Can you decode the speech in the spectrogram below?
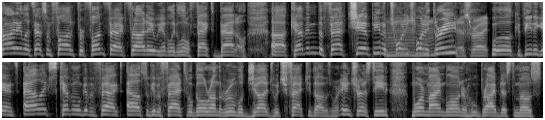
Friday. Let's have some fun for Fun Fact Friday. We have like a little fact battle. Uh, Kevin, the fact champion of 2023, That's right. will compete against Alex. Kevin will give a fact. Alex will give a fact. We'll go around the room. We'll judge which fact you thought was more interesting, more mind blowing, or who bribed us the most.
